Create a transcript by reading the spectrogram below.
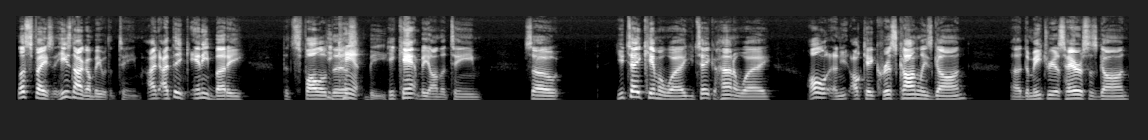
let's face it, he's not going to be with the team. I, I think anybody that's followed He this, can't be. He can't be on the team. So you take him away, you take Hunt away. All and you, okay, Chris Conley's gone. Uh, Demetrius Harris is gone.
